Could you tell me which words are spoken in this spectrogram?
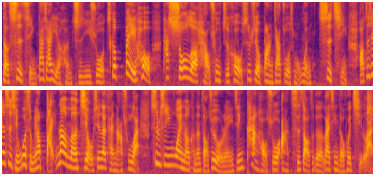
的事情，大家也很质疑，说这个背后他收了好处之后，是不是有帮人家做什么问事情？好，这件事情为什么要摆那么久，现在才拿出来？是不是因为呢？可能早就有人已经看好说啊，迟早这个赖清德会起来，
